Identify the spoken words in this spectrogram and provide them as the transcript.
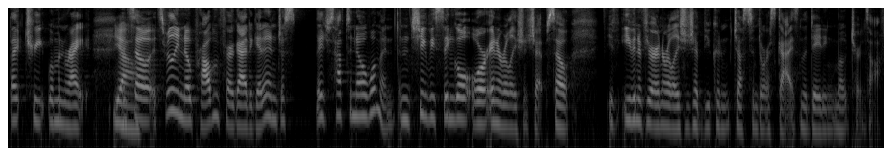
that treat women right. Yeah. And so it's really no problem for a guy to get in. Just they just have to know a woman, and she could be single or in a relationship. So if, even if you're in a relationship, you can just endorse guys, and the dating mode turns off.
